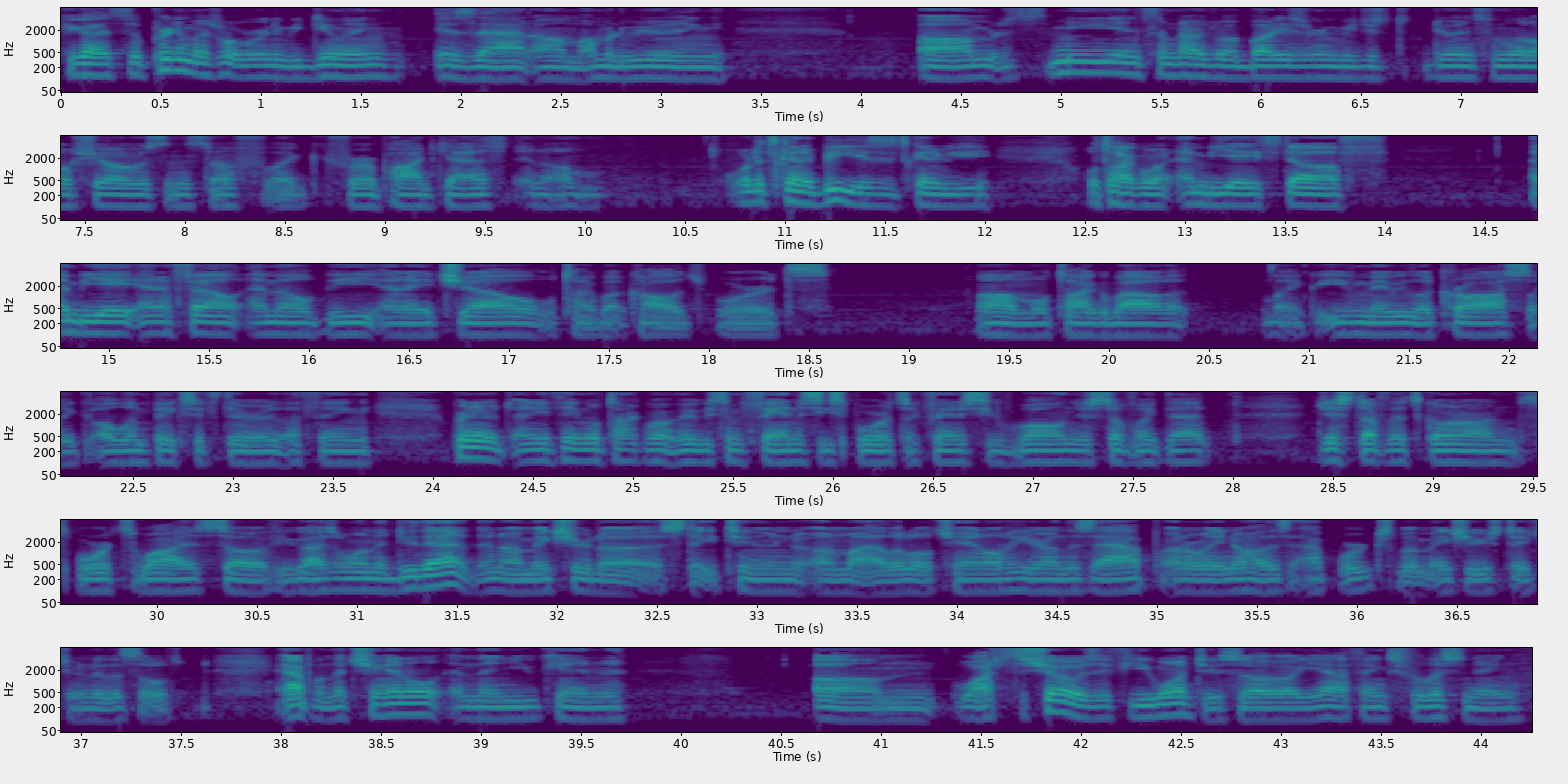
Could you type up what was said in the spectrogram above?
Okay, guys. So pretty much what we're going to be doing is that um, I'm going to be doing. Um, me and sometimes my buddies are going to be just doing some little shows and stuff like for a podcast. And um, what it's going to be is it's going to be we'll talk about NBA stuff, NBA, NFL, MLB, NHL. We'll talk about college sports. Um, we'll talk about like even maybe lacrosse, like Olympics if they're a thing. Pretty much anything. We'll talk about maybe some fantasy sports like fantasy football and just stuff like that. Just stuff that's going on sports wise. So if you guys want to do that, then uh, make sure to stay tuned on my little channel here on this app. I don't really know how this app works, but make sure you stay tuned to this little app on the channel, and then you can um, watch the shows if you want to. So yeah, thanks for listening.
